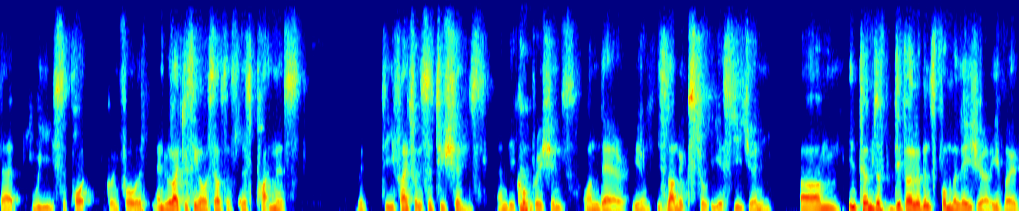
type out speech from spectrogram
that we support going forward. And we like to think of ourselves as, as partners with the financial institutions and the hmm. corporations mm. on their you know Islamic ESG journey. Um, in terms of developments for Malaysia, if I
